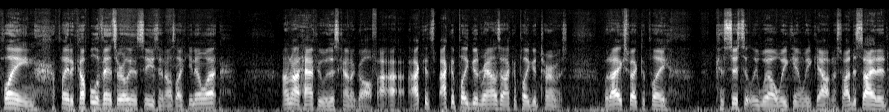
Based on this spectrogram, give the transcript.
playing, I played a couple events early in the season. I was like, you know what? I'm not happy with this kind of golf. I, I, I, could I could play good rounds and I could play good tournaments, but I expect to play consistently well week in week out. And so I decided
